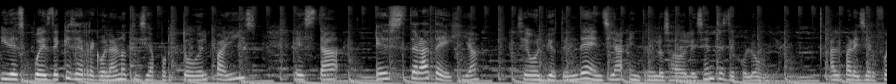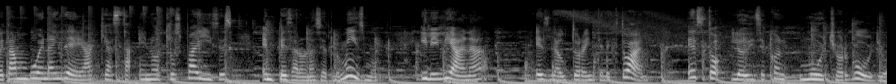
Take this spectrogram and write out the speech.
y después de que se regó la noticia por todo el país, esta estrategia se volvió tendencia entre los adolescentes de Colombia. Al parecer fue tan buena idea que hasta en otros países empezaron a hacer lo mismo. Y Liliana es la autora intelectual. Esto lo dice con mucho orgullo.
